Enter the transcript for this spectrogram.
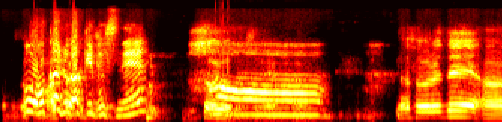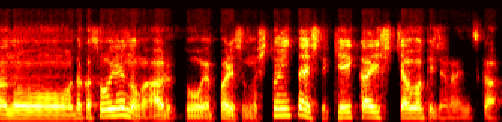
もうわかるわけですね。そういうですね。それで、あの、だからそういうのがあると、やっぱりその人に対して警戒しちゃうわけじゃないですか。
